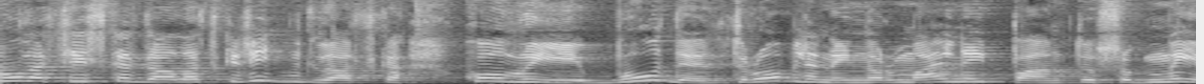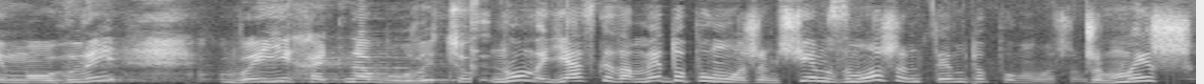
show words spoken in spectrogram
звернулася і сказала: скажіть, будь ласка, коли буде зроблений нормальний пантус, щоб ми могли виїхати на вулицю? Ну я сказала, ми допоможемо. Чим зможемо, тим допоможемо. Ми ж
